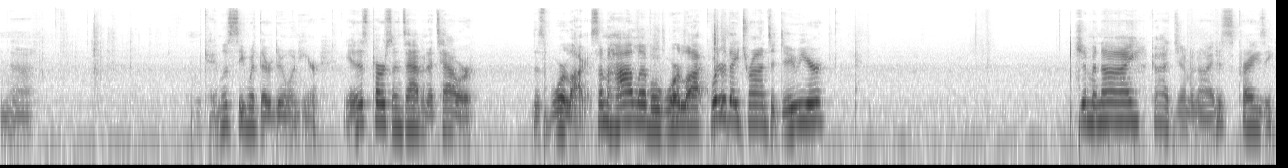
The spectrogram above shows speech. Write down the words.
Nah. Okay, let's see what they're doing here. Yeah, this person's having a tower. This warlock. Some high-level warlock. What are they trying to do here? Gemini. God, Gemini. This is crazy.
